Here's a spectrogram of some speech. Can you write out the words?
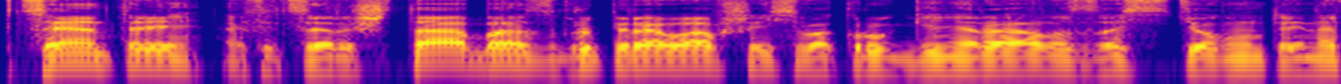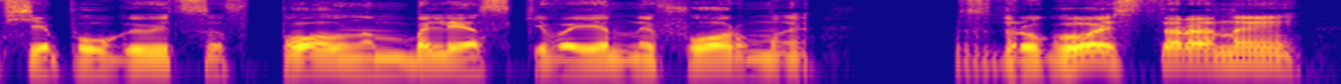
в центре офицеры штаба, сгруппировавшиеся вокруг генерала, застегнутой на все пуговицы в полном блеске военной формы, с другой стороны —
